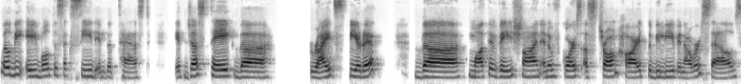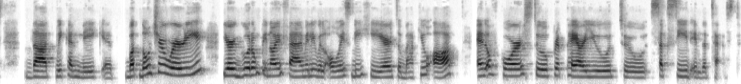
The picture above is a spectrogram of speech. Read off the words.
will be able to succeed in the test. It just take the right spirit, the motivation, and of course, a strong heart to believe in ourselves that we can make it. But don't you worry, your Gurong Pinoy family will always be here to back you up and of course to prepare you to succeed in the test.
